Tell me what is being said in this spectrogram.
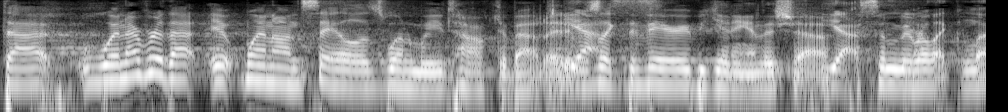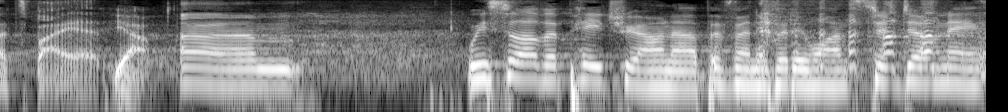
that whenever that it went on sale is when we talked about it. It Yes. was like the very beginning of the show. Yes, and we were like, let's buy it. Yeah. Um, We still have a Patreon up if anybody wants to donate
